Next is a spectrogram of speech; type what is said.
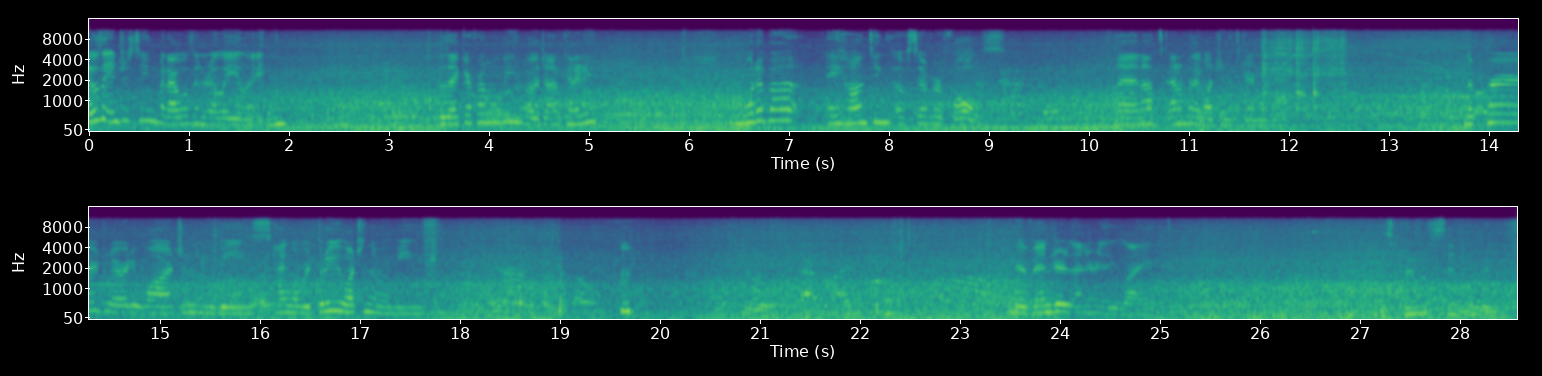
It was interesting, but I wasn't really like... The Zac Efron movie about John F. Kennedy? What about A Haunting of Silver Falls? Nah, not, I don't feel like watching scary movie. The Purge, we already watched in the movies. Hangover 3, watching the movies. the Avengers, I didn't really like. It's pretty much the same movies.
